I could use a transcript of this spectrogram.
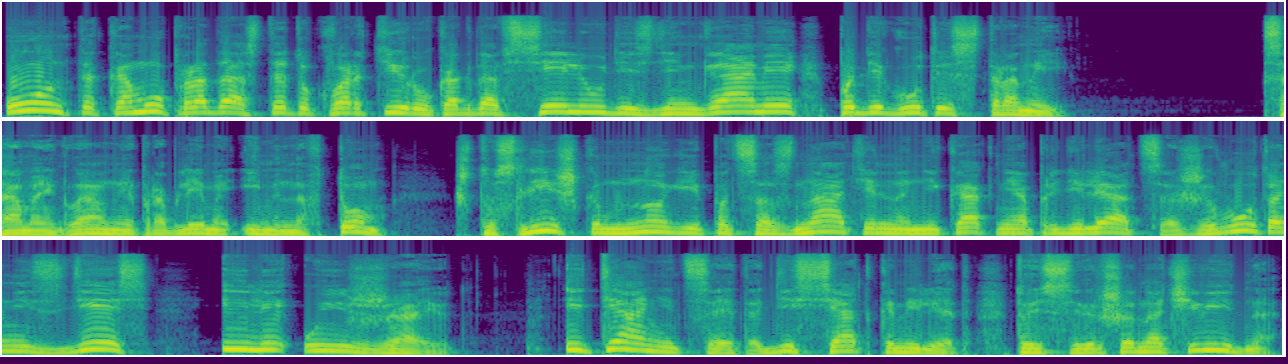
Он-то кому продаст эту квартиру, когда все люди с деньгами побегут из страны? Самая главная проблема именно в том, что слишком многие подсознательно никак не определятся, живут они здесь или уезжают. И тянется это десятками лет, то есть совершенно очевидно,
